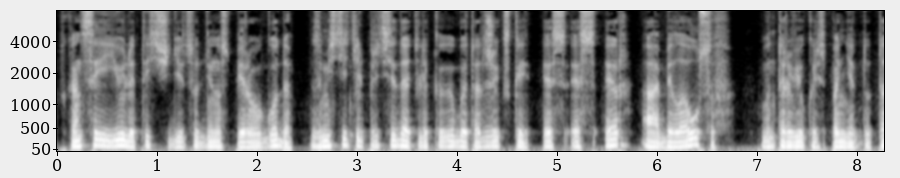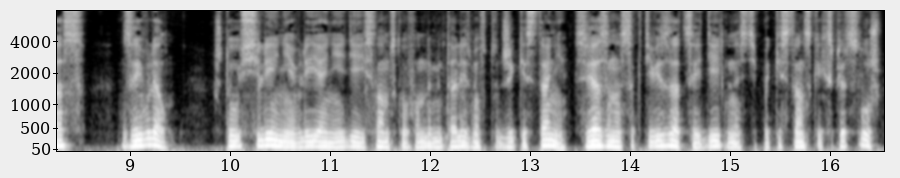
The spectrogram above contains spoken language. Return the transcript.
В конце июля 1991 года заместитель председателя КГБ Таджикской ССР А. Белоусов в интервью корреспонденту ТАСС заявлял, что усиление влияния идей исламского фундаментализма в Таджикистане связано с активизацией деятельности пакистанских спецслужб,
